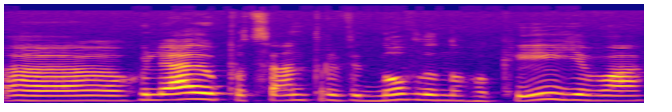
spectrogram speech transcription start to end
е, гуляю по центру відновленого Києва,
